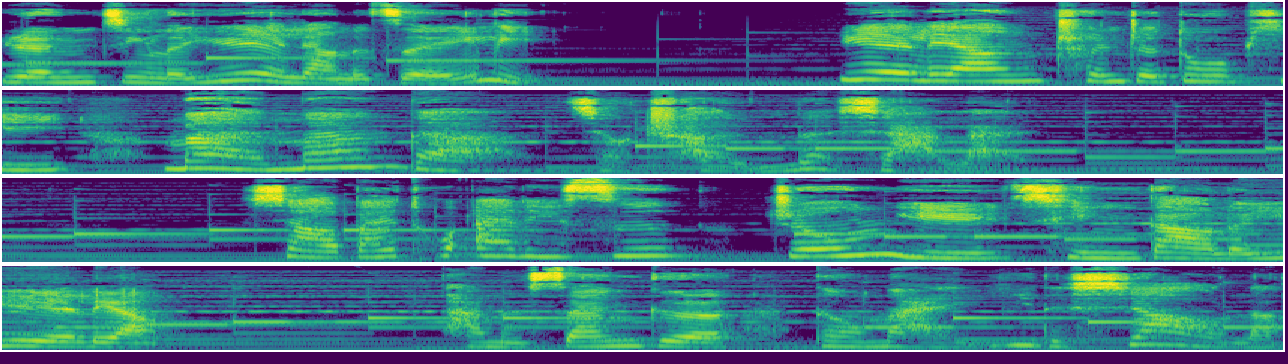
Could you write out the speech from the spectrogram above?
扔进了月亮的嘴里。月亮撑着肚皮，慢慢的就沉了下来。小白兔爱丽丝终于亲到了月亮，他们三个都满意的笑了，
